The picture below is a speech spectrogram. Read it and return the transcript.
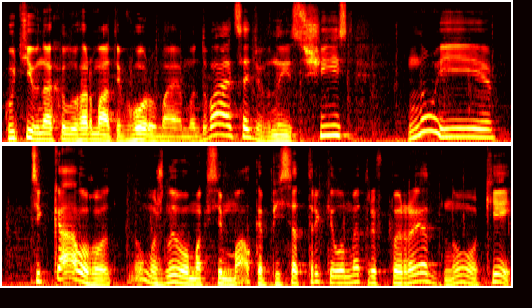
кутів нахилу гармати вгору маємо 20, вниз 6. Ну і цікавого, ну, можливо, максималка 53 км вперед, ну окей.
